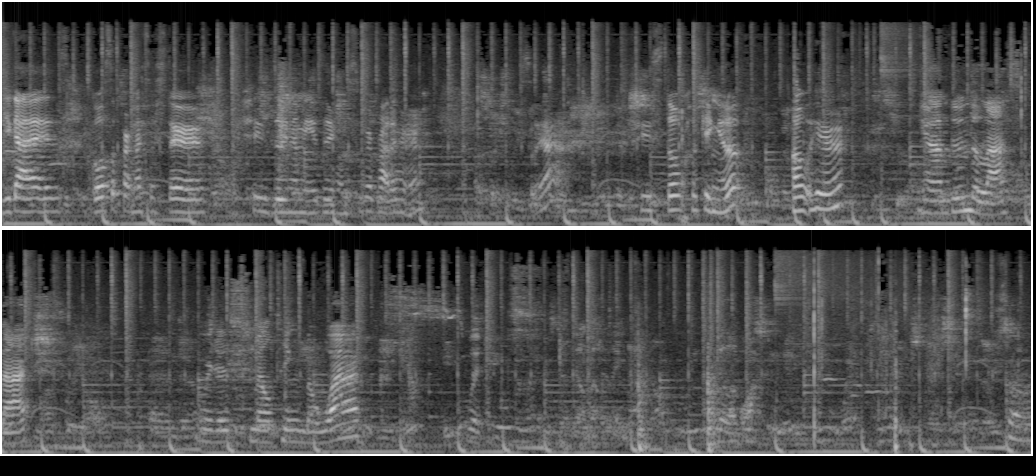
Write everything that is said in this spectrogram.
You guys go support my sister. She's doing amazing. I'm super proud of her. So yeah, she's still cooking it up out here. Yeah, I'm doing the last batch. We're just melting the wax, which is still melting. Still a wax. So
